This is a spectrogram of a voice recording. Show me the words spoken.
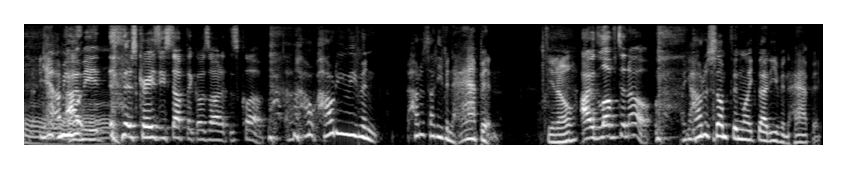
Yeah, I mean, I what- mean, there's crazy stuff that goes on at this club. how how do you even how does that even happen? You know, I'd love to know. like how does something like that even happen?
